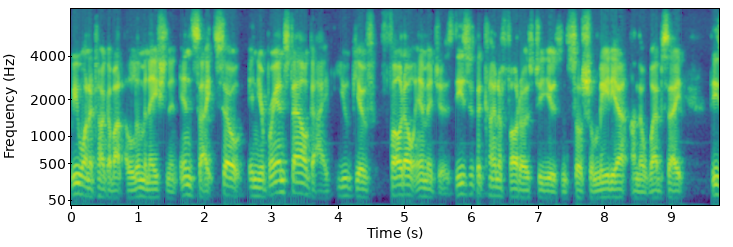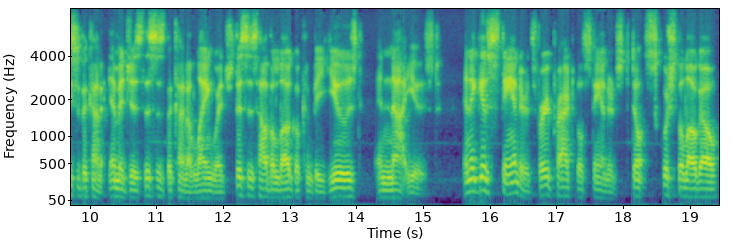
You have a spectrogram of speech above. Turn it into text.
we want to talk about illumination and insight. So, in your brand style guide, you give photo images. These are the kind of photos to use in social media, on the website. These are the kind of images. This is the kind of language. This is how the logo can be used and not used. And it gives standards, very practical standards. Don't squish the logo.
